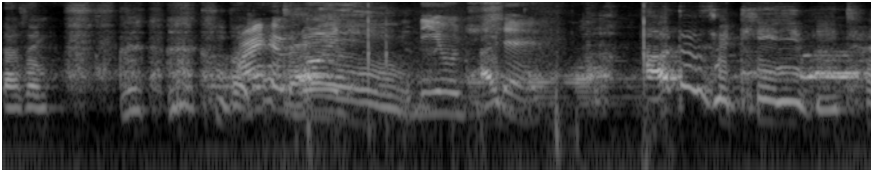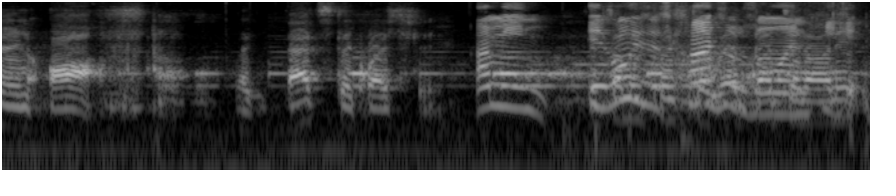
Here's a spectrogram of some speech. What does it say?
Nothing. I have no idea what you I- said. How does your TV turn off? Like, that's the question. I mean, as long as his Someone push the red console's on, on he can,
